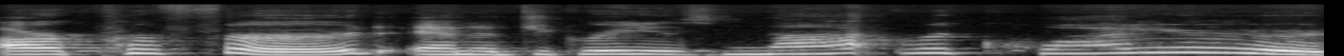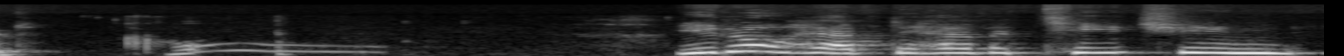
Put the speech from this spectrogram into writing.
are preferred, and a degree is not required. Oh, You don't have to have a teaching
